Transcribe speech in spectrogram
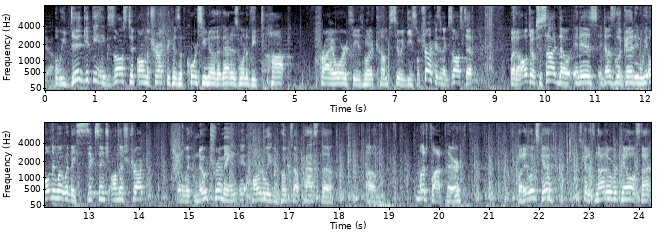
Yeah. But we did get the exhaust tip on the truck because, of course, you know that that is one of the top priorities when it comes to a diesel truck is an exhaust tip. But uh, all jokes aside, though, it is it does look good, and we only went with a six inch on this truck, and with no trimming, it hardly even pokes up past the um, mud flap there. But it looks good. It's good. It's not overkill. It's not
